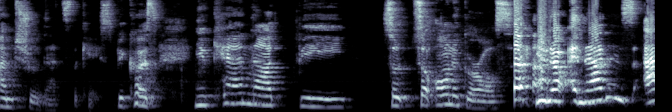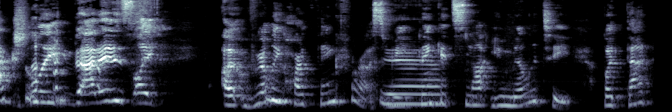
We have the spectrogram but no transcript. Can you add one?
I'm sure that's the case because you cannot be so so own it girls, you know, and that is actually that is like a really hard thing for us. Yeah. We think it's not humility, but that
